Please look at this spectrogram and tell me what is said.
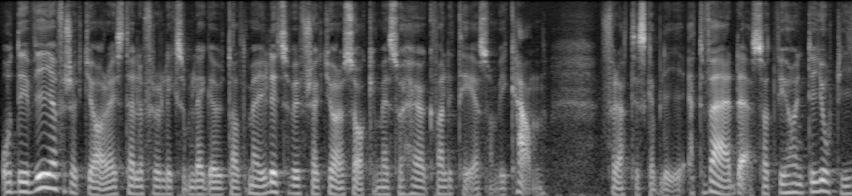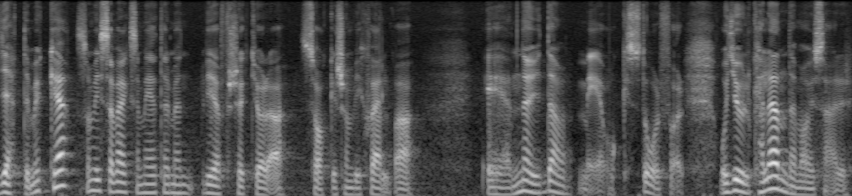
Och det vi har försökt göra istället för att liksom lägga ut allt möjligt så har vi försökt göra saker med så hög kvalitet som vi kan för att det ska bli ett värde. Så att vi har inte gjort jättemycket som vissa verksamheter men vi har försökt göra saker som vi själva är nöjda med och står för. Och julkalendern var ju så här,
